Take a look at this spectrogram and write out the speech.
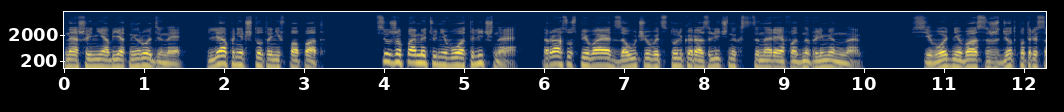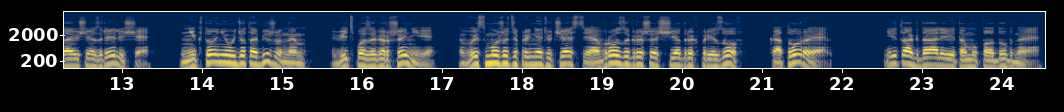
нашей необъятной родины, ляпнет что-то не в попад. Все же память у него отличная, раз успевает заучивать столько различных сценариев одновременно. Сегодня вас ждет потрясающее зрелище. Никто не уйдет обиженным, ведь по завершении вы сможете принять участие в розыгрыше щедрых призов, которые... И так далее и тому подобное.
